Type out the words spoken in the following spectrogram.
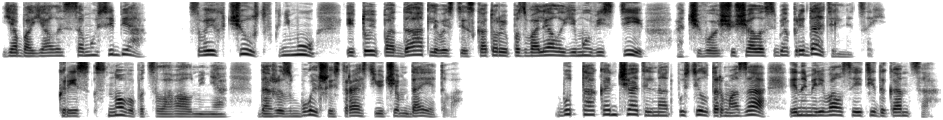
я боялась саму себя, своих чувств к нему и той податливости, с которой позволяла ему вести, отчего ощущала себя предательницей. Крис снова поцеловал меня, даже с большей страстью, чем до этого. Будто окончательно отпустил тормоза и намеревался идти до конца.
